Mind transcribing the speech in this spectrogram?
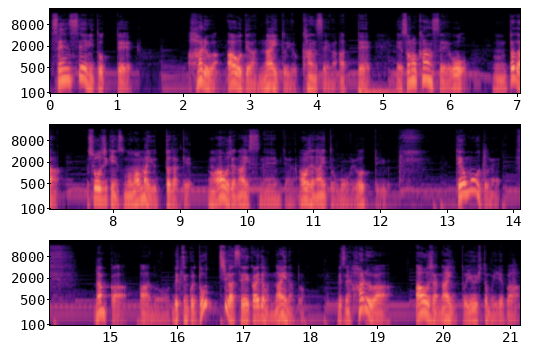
先生にとって春は青ではないという感性があってその感性を、うん、ただ正直にそのまま言っただけ、うん、青じゃないっすねみたいな。青じゃないと思うよっていう。って思うとねなんかあの別にこれどっちが正解でもないなと。別に春は青じゃないという人もいれば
